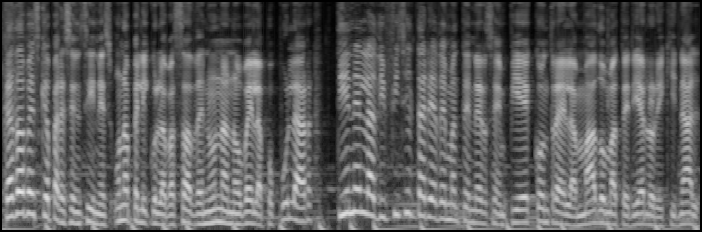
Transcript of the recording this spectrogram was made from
Cada vez que aparece en cines una película basada en una novela popular, tiene la difícil tarea de mantenerse en pie contra el amado material original,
